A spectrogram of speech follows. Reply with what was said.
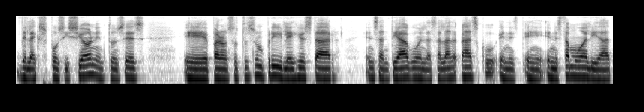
de la exposición, entonces eh, para nosotros es un privilegio estar en Santiago, en la sala Gasco, en, eh, en esta modalidad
